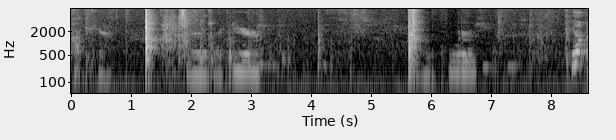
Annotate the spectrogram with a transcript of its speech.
Pocket here? Change right there. Another quarter. Yep.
